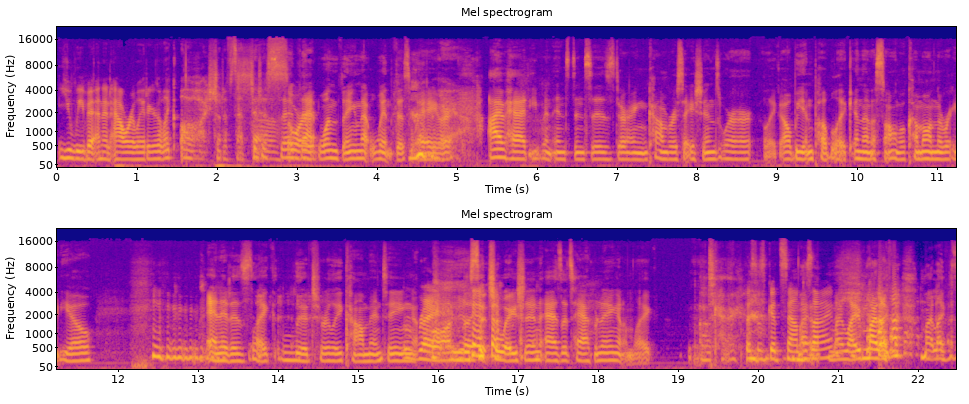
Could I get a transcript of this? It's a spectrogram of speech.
you leave it, and an hour later you're like, oh, I should have said should have said or that one thing that went this way. Or I've had even instances during conversations where like I'll be in public and then a song will come on the radio. and it is like literally commenting Right. on the situation as it's happening and I'm like okay this is good sound my, design. my life my life my life is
